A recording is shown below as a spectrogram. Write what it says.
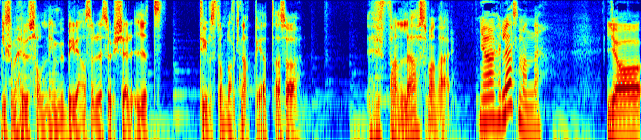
liksom hushållning med begränsade resurser i ett tillstånd av knapphet. Alltså, hur fan löser man det här? Ja, hur löser man det? Ja,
